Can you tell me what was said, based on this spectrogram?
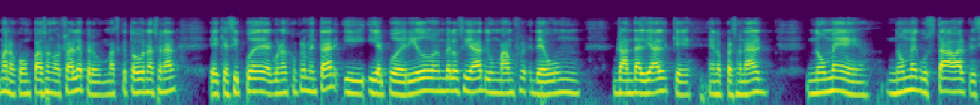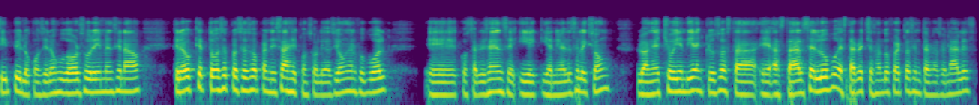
bueno, con un paso en Australia, pero más que todo nacional, que sí puede algunas complementar, y, y, el poderío en velocidad de un Manfred, de un Randall que en lo personal no me, no me gustaba al principio y lo considero un jugador sobredimensionado, creo que todo ese proceso de aprendizaje, consolidación en el fútbol eh, costarricense y, a nivel de selección lo han hecho hoy en día incluso hasta, eh, hasta darse el lujo de estar rechazando ofertas internacionales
